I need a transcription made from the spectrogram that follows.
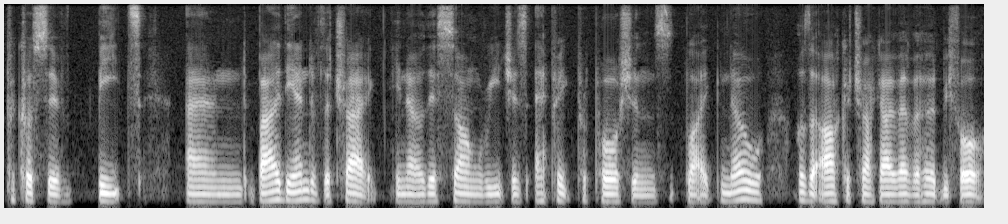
percussive beat, and by the end of the track, you know, this song reaches epic proportions like no other Arca track I've ever heard before.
